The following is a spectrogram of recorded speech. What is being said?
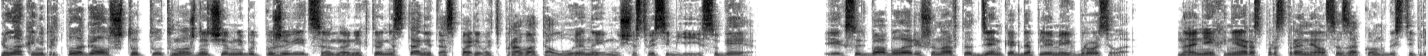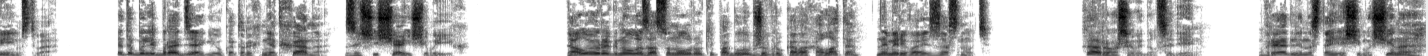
Илака не предполагал, что тут можно чем-нибудь поживиться, но никто не станет оспаривать права Талуя на имущество семьи Ясугея. Их судьба была решена в тот день, когда племя их бросило. На них не распространялся закон гостеприимства. Это были бродяги, у которых нет хана, защищающего их. Талуй рыгнул и засунул руки поглубже в рукава халата, намереваясь заснуть. Хороший выдался день. Вряд ли настоящий мужчина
